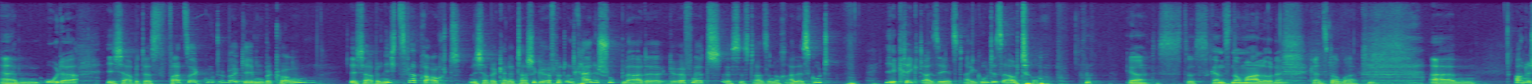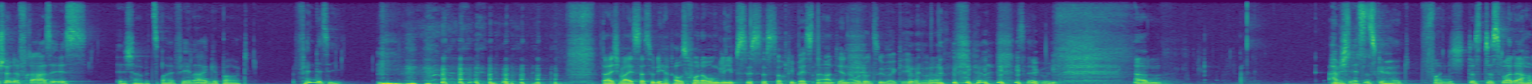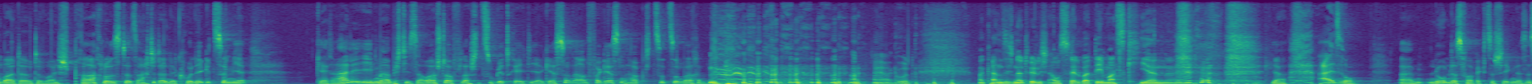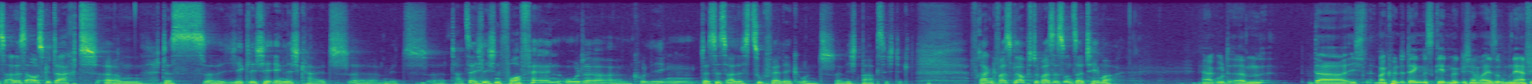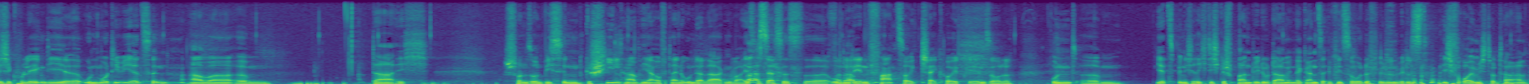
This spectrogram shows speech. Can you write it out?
Ähm, oder ich habe das Fahrzeug gut übergeben bekommen. Ich habe nichts verbraucht. Ich habe keine Tasche geöffnet und keine Schublade geöffnet. Es ist also noch alles gut. Ihr kriegt also jetzt ein gutes Auto. Ja, das, das ist ganz normal, oder? Ganz normal. Ähm, auch eine schöne Phrase ist, ich habe zwei Fehler eingebaut. Finde sie. Da ich weiß, dass du die Herausforderung liebst, ist das doch die beste Art, dir ein Auto zu übergeben, oder? Sehr gut. Ähm, Habe ich letztens gehört, fand ich, das, das war der Hammer. Da, da war ich sprachlos. Da sagte dann eine Kollege zu mir, Gerade eben habe ich die Sauerstoffflasche zugedreht, die ihr gestern Abend vergessen habt zuzumachen. ja, gut. Man kann sich natürlich auch selber demaskieren. Ne? ja, also, ähm, nur um das vorwegzuschicken. Das ist alles ausgedacht, ähm, dass äh, jegliche Ähnlichkeit äh, mit äh, tatsächlichen Vorfällen oder ähm, Kollegen, das ist alles zufällig und äh, nicht beabsichtigt. Frank, was glaubst du, was ist unser Thema? Ja, gut. Ähm, da ich, man könnte denken, es geht möglicherweise um nervige Kollegen, die äh, unmotiviert sind, aber ähm, da ich schon so ein bisschen geschielt habe hier auf deine Unterlagen, weiß Was? ich, dass es äh, um Verdammt. den Fahrzeugcheck heute gehen soll. Und ähm, jetzt bin ich richtig gespannt, wie du damit eine ganze Episode füllen willst. Ich freue mich total.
